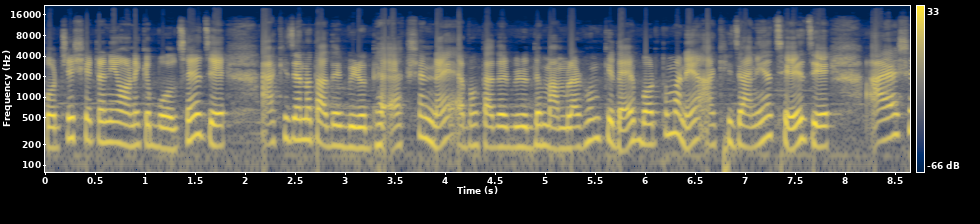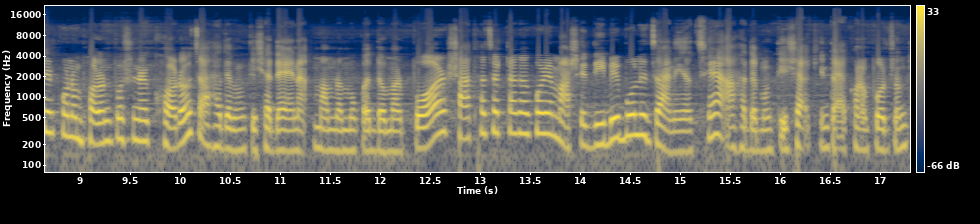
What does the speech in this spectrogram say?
করছে সেটা নিয়ে অনেকে বলছে যে, আখি যেন তাদের বিরুদ্ধে অ্যাকশন নেয় এবং তাদের বিরুদ্ধে মামলার হুমকি দেয়। বর্তমানে আখি জানিয়েছে যে, আয়াসের কোনো ভরণ পোষণের খরচ আহাদ এবং তিশা দেয় না। মামলা মোকদ্দমার পর সাত হাজার টাকা করে মাসে দিবে বলে জানিয়েছে আহাদ এবং তিশা, কিন্তু এখনও পর্যন্ত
